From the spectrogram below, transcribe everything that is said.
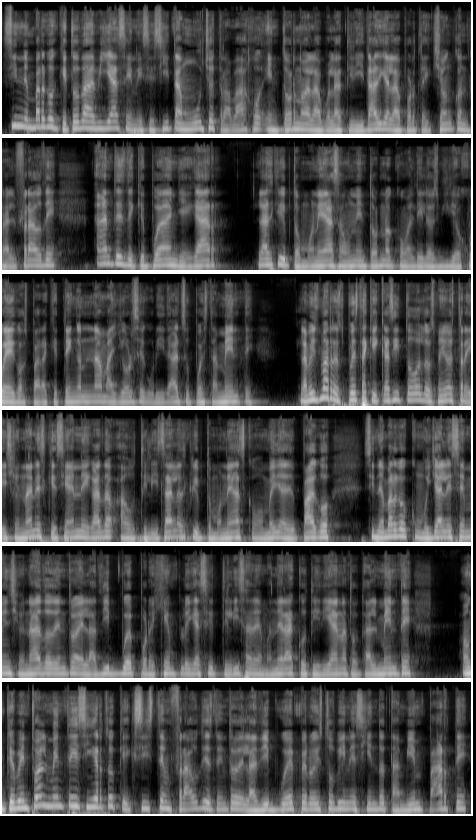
sin embargo que todavía se necesita mucho trabajo en torno a la volatilidad y a la protección contra el fraude antes de que puedan llegar las criptomonedas a un entorno como el de los videojuegos para que tengan una mayor seguridad supuestamente. La misma respuesta que casi todos los medios tradicionales que se han negado a utilizar las criptomonedas como medio de pago, sin embargo como ya les he mencionado dentro de la Deep Web por ejemplo ya se utiliza de manera cotidiana totalmente, aunque eventualmente es cierto que existen fraudes dentro de la Deep Web, pero esto viene siendo también parte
